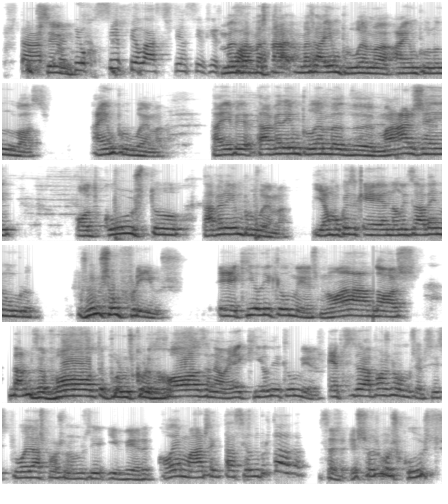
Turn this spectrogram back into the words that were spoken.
que está. Eu, portanto, eu recebo pela assistência virtual. Mas, mas, está, mas há aí um problema, há aí um problema de negócio. Há aí um problema. Está a, haver, está a haver aí um problema de margem ou de custo, está a haver aí um problema. E é uma coisa que é analisada em número. Os números são frios. É aquilo e aquilo mesmo. Não há nós darmos a volta, pormos cor-de-rosa, não, é aquilo e aquilo mesmo. É preciso olhar para os números, é preciso tu olhares para os números e, e, ver qual é a margem que está a ser libertada. Ou seja, estes são os meus custos,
